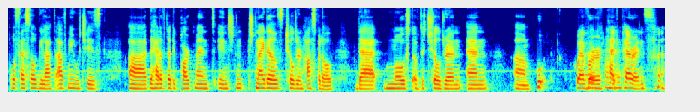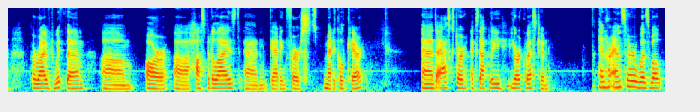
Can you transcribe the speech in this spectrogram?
Professor Gilat Avni, which is uh, the head of the department in Schneider's Children's Hospital, that most of the children and um, who whoever had parents arrived with them um, are uh, hospitalized and getting first medical care. And I asked her exactly your question. And her answer was well,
